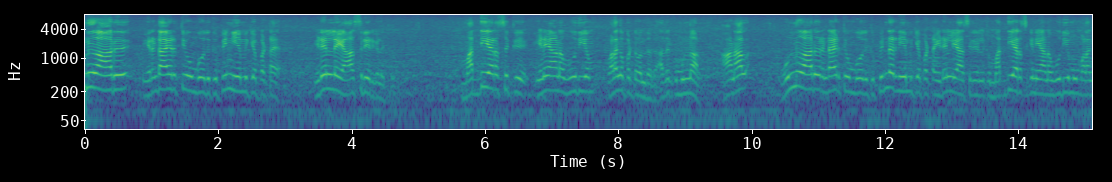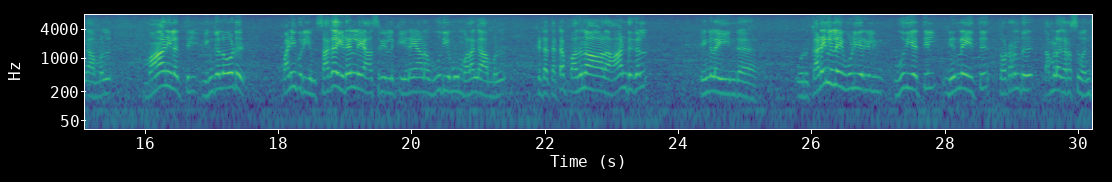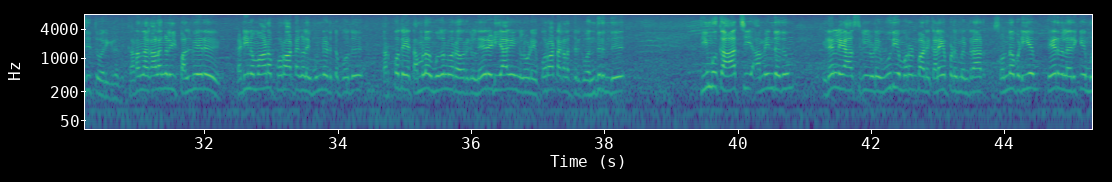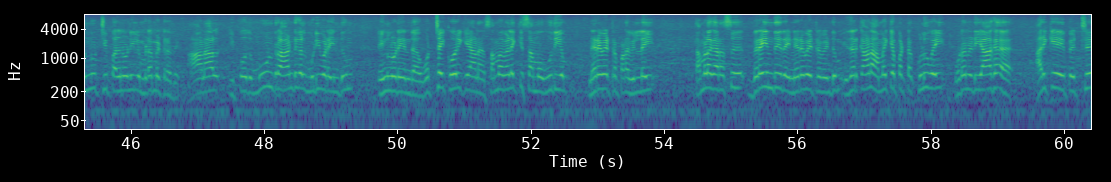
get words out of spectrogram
ஒன்று ஆறு இரண்டாயிரத்தி ஒம்போதுக்கு பின் நியமிக்கப்பட்ட இடைநிலை ஆசிரியர்களுக்கு மத்திய அரசுக்கு இணையான ஊதியம் வழங்கப்பட்டு வந்தது. அதற்கு முன்னால். ஆனால் ஒன்று ஆறு ரெண்டாயிரத்தி ஒம்போதுக்கு பின்னர் நியமிக்கப்பட்ட இடைநிலை ஆசிரியர்களுக்கு மத்திய அரசுக்கு இணையான ஊதியமும் வழங்காமல் மாநிலத்தில் எங்களோடு பணிபுரியும் சக இடைநிலை ஆசிரியர்களுக்கு இணையான ஊதியமும் வழங்காமல் கிட்டத்தட்ட பதினாலு ஆண்டுகள் எங்களை இந்த ஒரு கடைநிலை ஊழியர்களின் ஊதியத்தில் நிர்ணயித்து தொடர்ந்து தமிழக அரசு வஞ்சித்து வருகிறது. கடந்த காலங்களில் பல்வேறு கடினமான போராட்டங்களை முன்னெடுத்த போது தற்போதைய தமிழக முதல்வர் அவர்கள் நேரடியாக எங்களுடைய போராட்ட காலத்திற்கு வந்திருந்து திமுக ஆட்சி அமைந்ததும் இடைநிலை ஆசிரியர்களுடைய ஊதிய முரண்பாடு களையப்படும் என்றார். சொன்னபடியே தேர்தல் அறிக்கை முன்னூற்றி பதினொன்றிலும் இடம்பெற்றது. ஆனால் இப்போது மூன்று ஆண்டுகள் முடிவடைந்தும் எங்களுடைய இந்த ஒற்றை கோரிக்கையான சம விலைக்கு சம ஊதியம் நிறைவேற்றப்படவில்லை. தமிழக அரசு விரைந்து இதை நிறைவேற்ற வேண்டும். இதற்கான அமைக்கப்பட்ட குழுவை உடனடியாக அறிக்கையை பெற்று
